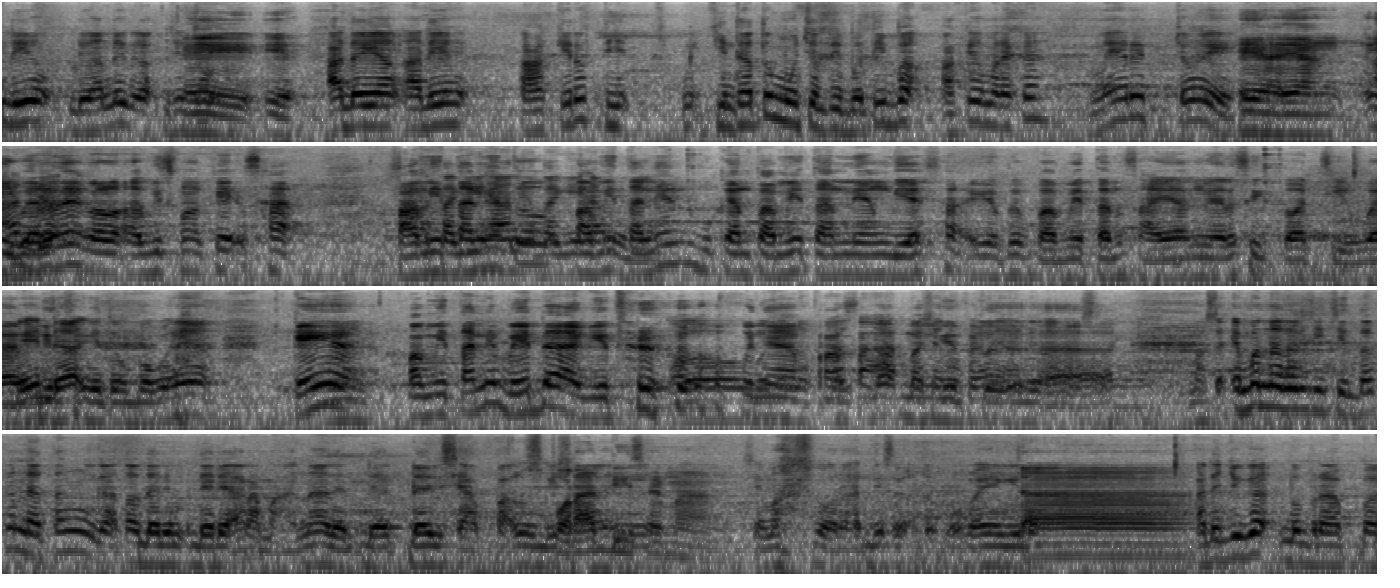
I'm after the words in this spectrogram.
dia dia, dia, dia- Eh, iya. ada yang ada yang akhirnya ti- cinta tuh muncul tiba-tiba akhirnya mereka married coy Iya, yang ibaratnya kalau abis pakai pamitannya Ketagihan, tuh ketagihan pamitannya bukan pamitan yang biasa gitu, pamitan sayang versi kociban beda gitu pokoknya Kayaknya pamitannya beda gitu. kalau punya perasaan baca gitu. Eh. Masa emang dari cinta kan datang nggak tahu dari dari arah mana, dari, dari, dari siapa lu Sporadis bisa ini. emang. Emang sporadis atau pokoknya gitu. eh, Ada juga beberapa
